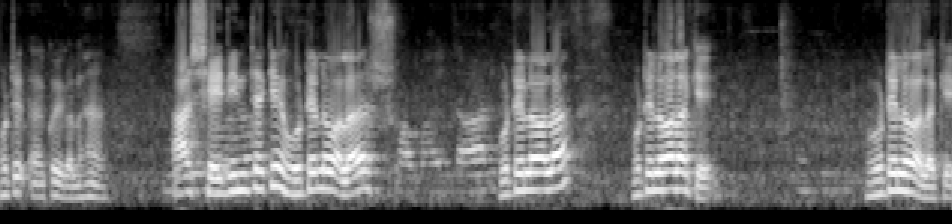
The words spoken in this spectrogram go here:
হোটেল কই গেল? হ্যাঁ। আর সেই দিন থেকে হোটেলওয়ালা হোটেলওয়ালা, হোটেলওয়ালাকে হোটেলওয়ালাকে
